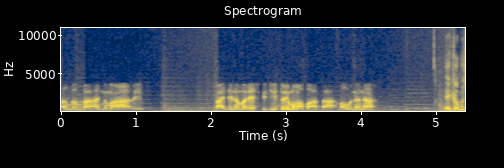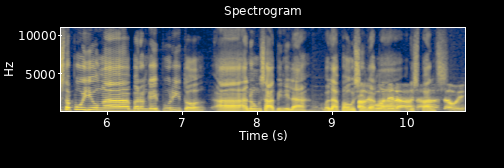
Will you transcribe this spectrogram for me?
hanggang ka, ano maaari, kaya nila ma-rescue dito, yung mga bata, mauna na. Eh, kamusta po yung ah, barangay po rito? Ah, anong sabi nila? Wala pa ho silang ah, nila, response? na, daw eh,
